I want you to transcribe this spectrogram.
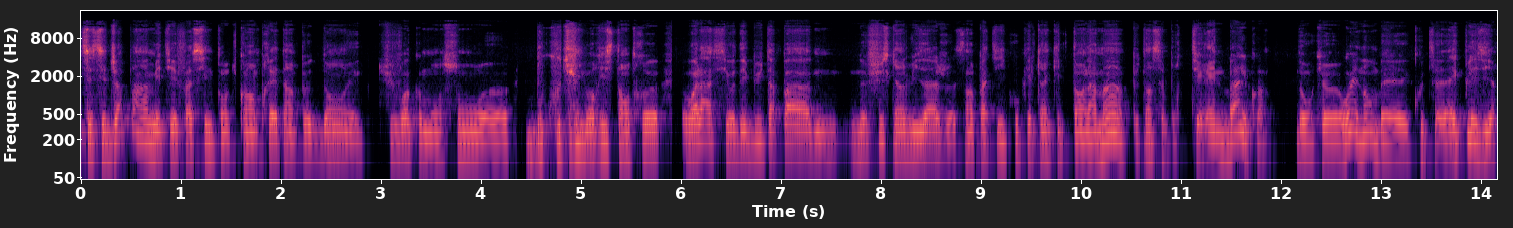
c'est, c'est déjà pas un métier facile quand tu, quand on prête un peu dedans et que tu vois comment sont euh, beaucoup d'humoristes entre eux. Voilà, si au début t'as pas ne fût-ce qu'un visage sympathique ou quelqu'un qui te tend la main, putain, c'est pour te tirer une balle, quoi. Donc, euh, ouais, non, ben, écoute, avec plaisir.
